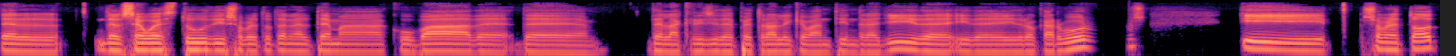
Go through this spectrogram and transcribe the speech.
del, del seu estudi, sobretot en el tema cubà de, de, de la crisi de petroli que van tindre allí de- i d'hidrocarburs. I sobretot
